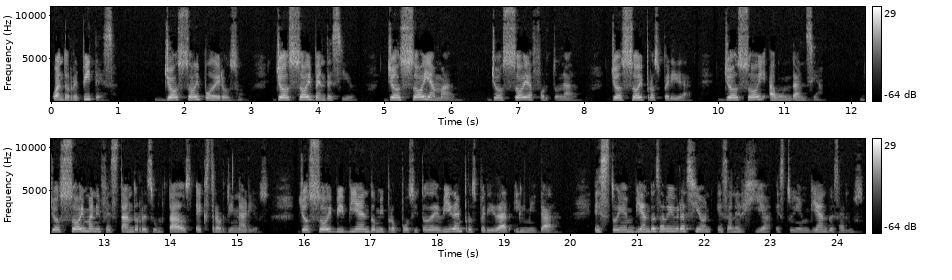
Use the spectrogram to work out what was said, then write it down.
Cuando repites, yo soy poderoso, yo soy bendecido, yo soy amado, yo soy afortunado, yo soy prosperidad, yo soy abundancia, yo soy manifestando resultados extraordinarios, yo soy viviendo mi propósito de vida en prosperidad ilimitada. Estoy enviando esa vibración, esa energía, estoy enviando esa luz.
